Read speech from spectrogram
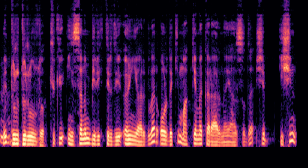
Ve durduruldu. Çünkü insanın biriktirdiği ön yargılar oradaki mahkeme kararına yansıdı. Şimdi İşin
